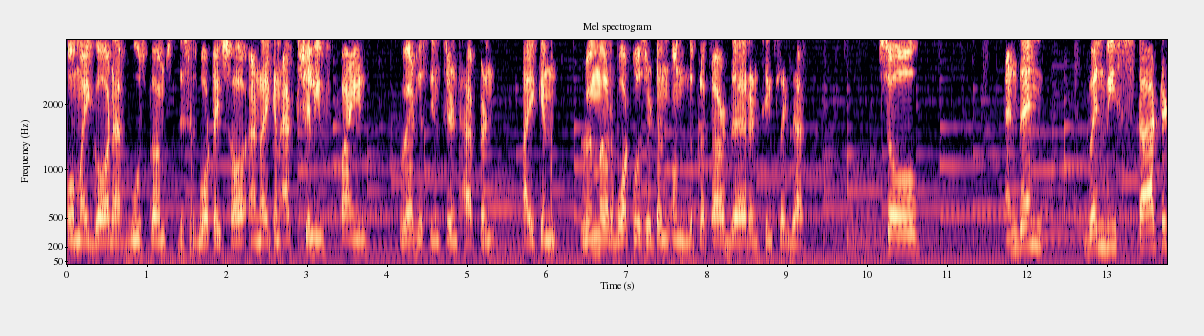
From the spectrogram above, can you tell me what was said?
oh my god i have goosebumps this is what i saw and i can actually find where this incident happened i can remember what was written on the placard there and things like that So, and then when we started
